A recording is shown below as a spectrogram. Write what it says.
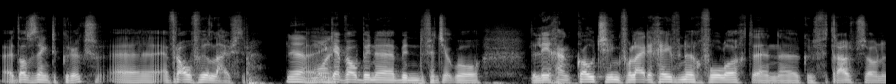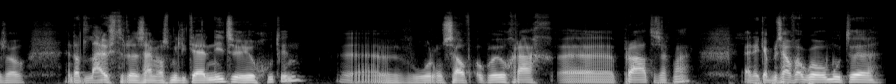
eh, dat is denk ik de crux. En vooral veel luisteren. Ja, mooi. ik heb wel binnen, binnen Defensie ook wel de coaching voor leidinggevenden gevolgd en uh, vertrouwenspersonen en zo. En dat luisteren zijn we als militairen niet zo heel goed in. Uh, we horen onszelf ook wel heel graag uh, praten, zeg maar. En ik heb mezelf ook wel moeten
